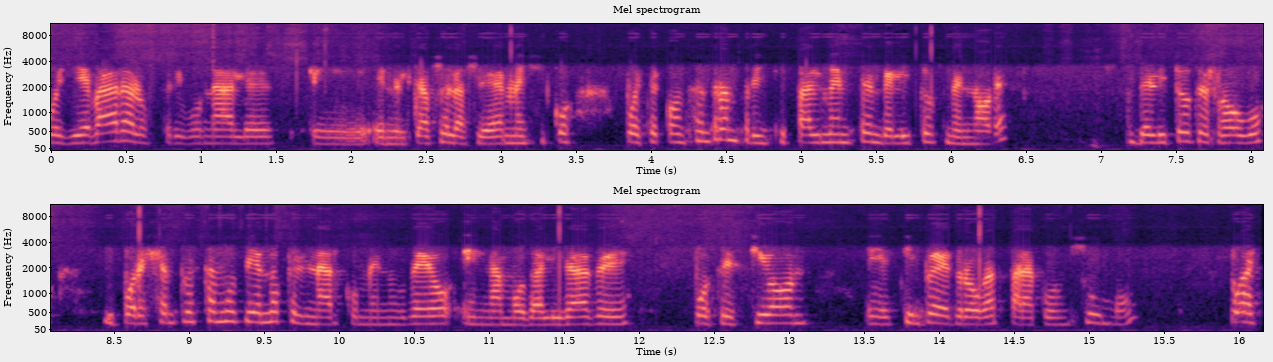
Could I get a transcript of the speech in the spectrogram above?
pues llevar a los tribunales, eh, en el caso de la Ciudad de México, pues se concentran principalmente en delitos menores, delitos de robo, y por ejemplo estamos viendo que el narcomenudeo en la modalidad de posesión eh, simple de drogas para consumo, pues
